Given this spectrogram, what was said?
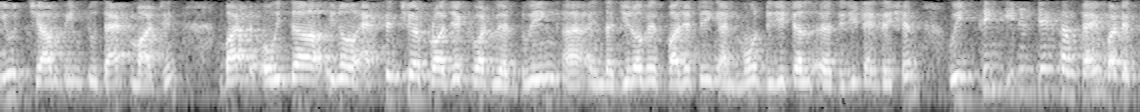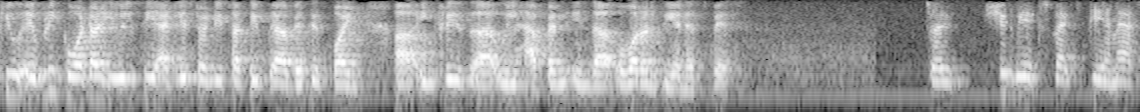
huge jump into that margin. But with the, you know, Accenture project, what we are doing uh, in the zero-based budgeting and more digital uh, digitization, we think it will take some time, but a few, every quarter you will see at least 20, 30 uh, basis point uh, increase uh, will happen in the overall PNS space. So should we expect P&S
